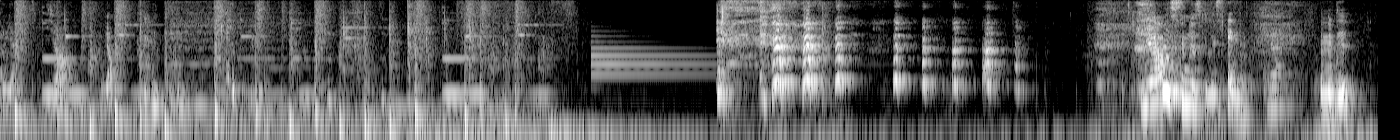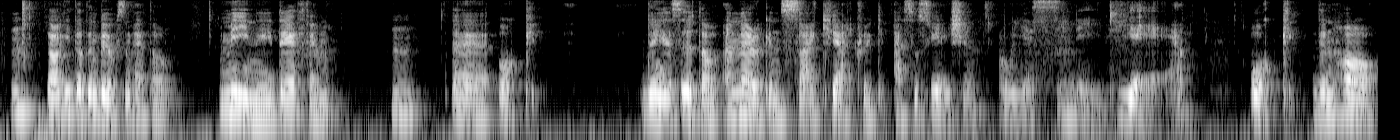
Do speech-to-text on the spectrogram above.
variant. Ja. Ja. Ja. Så nu ska vi se. Ja. Nej, men du, Mm. jag har hittat en bok som heter Mini D5 Mm. eh, och den ges ut av American Psychiatric Association. Oh yes, indeed. Yeah! Och den har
